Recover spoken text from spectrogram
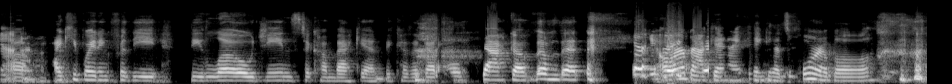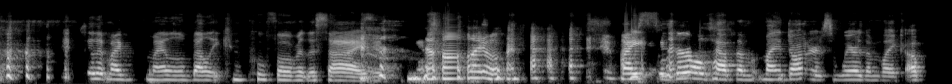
yeah. um, i keep waiting for the the low jeans to come back in because i've got a whole stack of them that are, they are back in i think that's horrible. So that my my little belly can poof over the side. No i don't want that. My the girls have them my daughters wear them like up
